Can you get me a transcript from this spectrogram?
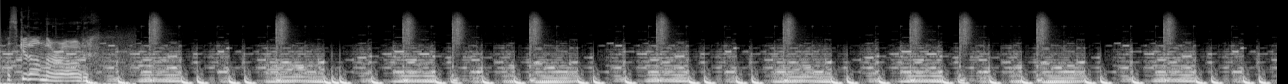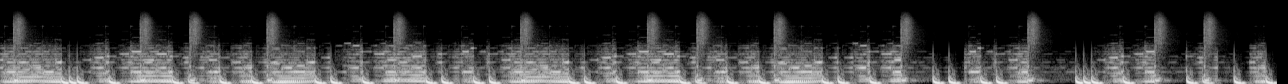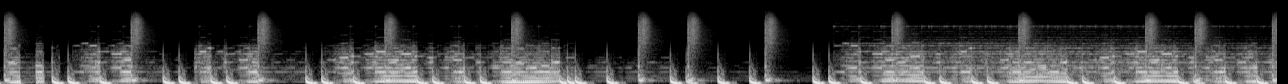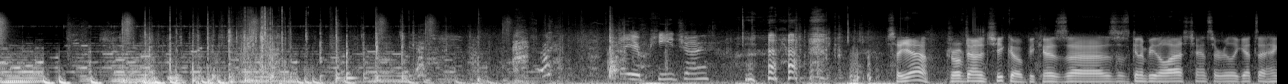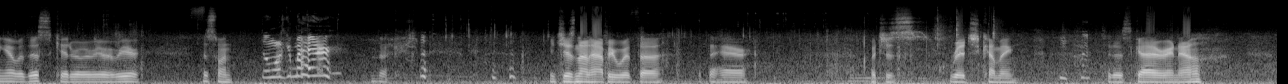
let's get on the road. That your jar? So yeah, drove down to Chico because uh, this is gonna be the last chance I really get to hang out with this kid over here. This one. Don't look at my hair! Look. Michi's not happy with, uh, with the hair, which is rich coming to this guy right now.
